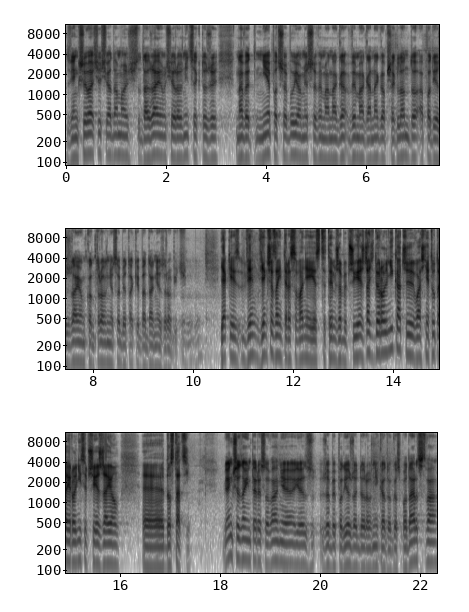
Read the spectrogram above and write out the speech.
Zwiększyła się świadomość, zdarzają się rolnicy, którzy nawet nie potrzebują jeszcze wymaganego, wymaganego przeglądu, a podjeżdżają kontrolnie sobie takie badanie zrobić. Jakie większe zainteresowanie jest tym, żeby przyjeżdżać do rolnika, czy właśnie tutaj rolnicy przyjeżdżają e, do stacji? Większe zainteresowanie jest, żeby podjeżdżać do rolnika, do gospodarstwa.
